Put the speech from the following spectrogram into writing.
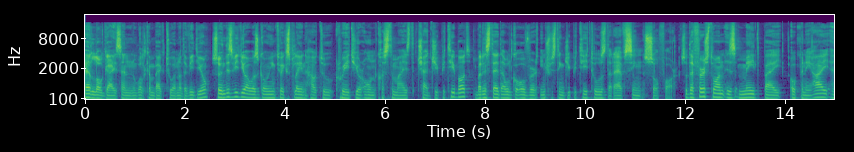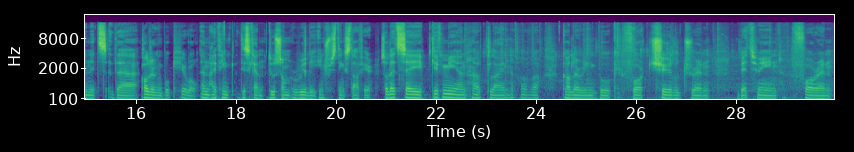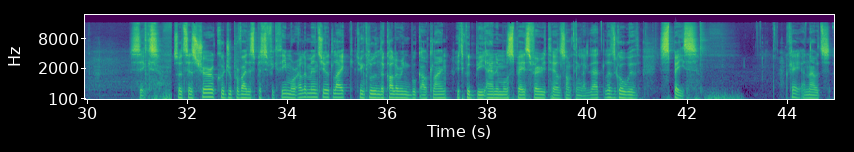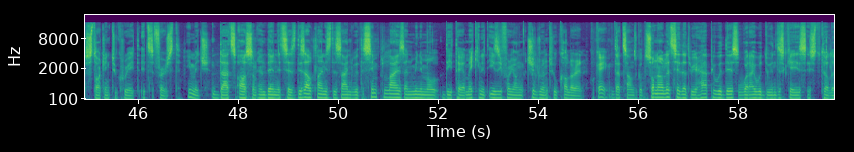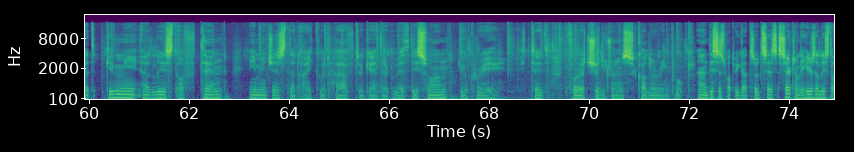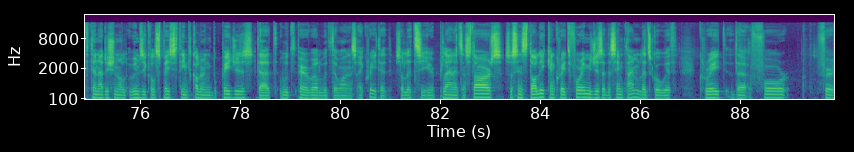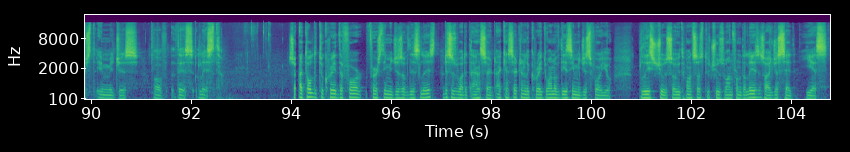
Hello guys and welcome back to another video. So in this video I was going to explain how to create your own customized chat GPT bot but instead I will go over interesting GPT tools that I have seen so far. So the first one is made by OpenAI and it's the coloring book hero and I think this can do some really interesting stuff here. So let's say give me an outline of a coloring book for children between 4 and 6. So it says, sure, could you provide a specific theme or elements you'd like to include in the coloring book outline? It could be animal, space, fairy tale, something like that. Let's go with space. Okay, and now it's starting to create its first image. That's awesome. And then it says this outline is designed with simple lines and minimal detail, making it easy for young children to color in. Okay, that sounds good. So now let's say that we're happy with this. What I would do in this case is to tell it, give me a list of 10 images that I could have together with this one you created for a children's coloring book. And this is what we got. So it says certainly here's a list of 10 additional whimsical space themed coloring book pages that would pair well with the ones I created. So let's see here planets and stars. So since DALL-E can create four images at the same time let's go with create the four first images of this list so I told it to create the four first images of this list. This is what it answered. I can certainly create one of these images for you. Please choose. So it wants us to choose one from the list. So I just said yes.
